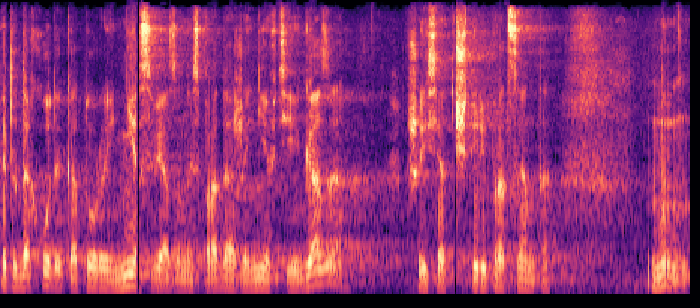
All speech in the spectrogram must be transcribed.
это доходы, которые не связаны с продажей нефти и газа, 64%. Ну,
